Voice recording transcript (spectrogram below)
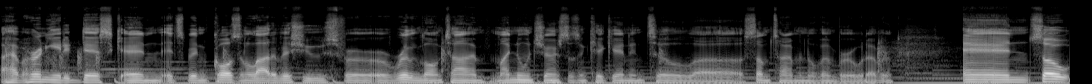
I have a herniated disc and it's been causing a lot of issues for a really long time. My new insurance doesn't kick in until uh, sometime in November or whatever. And so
